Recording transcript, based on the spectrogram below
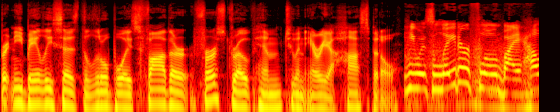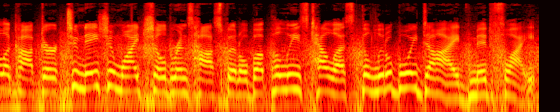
Brittany Bailey says the little boy's father first drove him to an area hospital. He was later flown by helicopter to Nationwide Children's Hospital, but police tell us the little boy died mid flight.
